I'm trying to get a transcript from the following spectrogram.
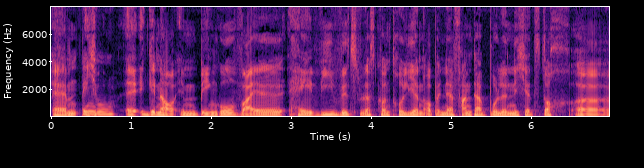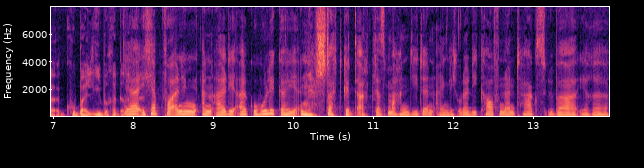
ähm, Bingo. Ich, äh, genau, im Bingo, weil, hey, wie willst du das kontrollieren, ob in der Fanta-Pulle nicht jetzt doch äh, Cuba Libre drin ja, ist? Ja, ich habe vor allen Dingen an all die Alkoholiker hier in der Stadt gedacht. Was machen die denn eigentlich? Oder die kaufen dann tagsüber ihre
